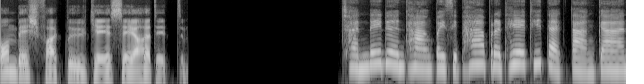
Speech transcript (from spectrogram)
15 farklı ülkeye seyahat ettim. ฉันได้เดินทางไป 15 ประเทศที่แตกต่างกัน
